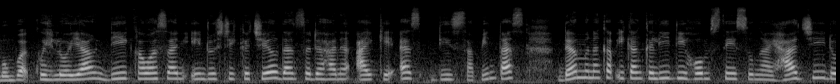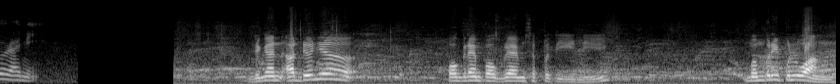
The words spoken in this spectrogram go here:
membuat kuih loyang di kawasan industri kecil dan sederhana IKS di Sapintas dan menangkap ikan keli di homestay Sungai Haji Dorani. Dengan adanya program-program seperti ini memberi peluang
